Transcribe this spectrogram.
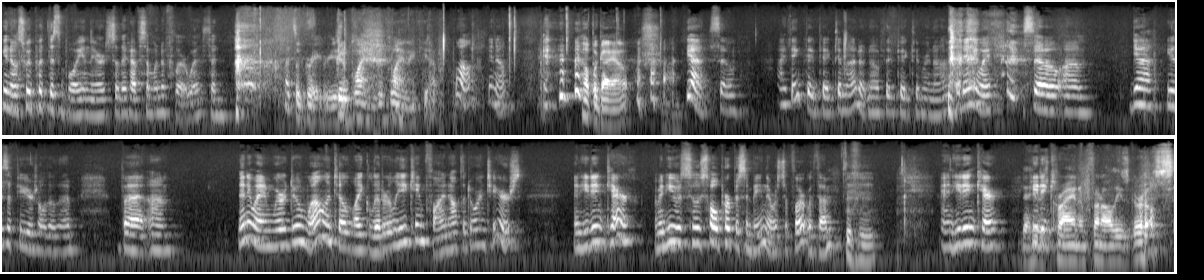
you know, so we put this boy in there so they'd have someone to flirt with, and that's a great reason Good planning. Good planning. Yeah. well, you know, help a guy out yeah. So, I think they picked him. I don't know if they picked him or not, but anyway, so um, yeah, he was a few years older than them, but um, anyway, and we were doing well until like literally he came flying out the door in tears, and he didn't care. I mean, he was his whole purpose in being there was to flirt with them, and he didn't care. That he was didn't crying in front of all these girls.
